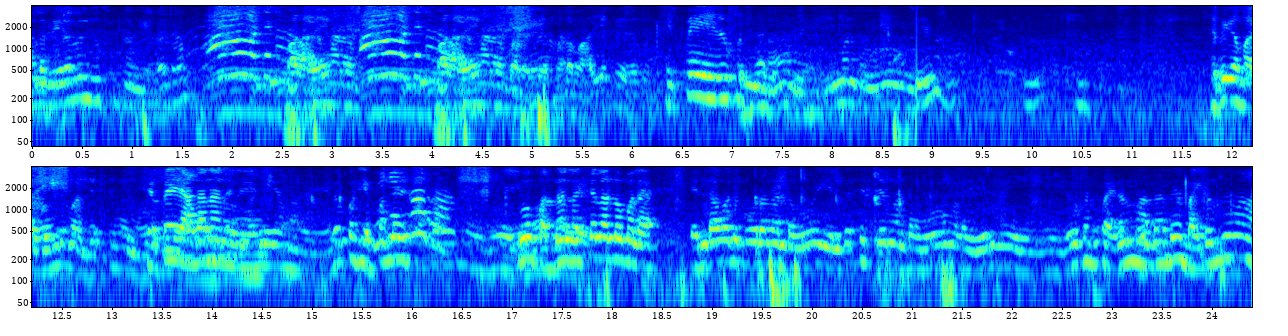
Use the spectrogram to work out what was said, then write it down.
మళ్ళీ వేరే చూసుకుంటున్నాం వాళ్ళు మాది చెప్పి ఏదో ఒకటి. చెప్పే ఏదో ఒకటి కదా. ఏమంటావు చెప్పి ఇక మరి ఏంటి మరి చెప్తే మేము చెప్పే యాదనా నువ్వు? ఏదో ఒకటి చెప్పండి ఇగో పద్నాలుగు లక్షలు అన్నావు మళ్ళీ ఎంత మంది పూరం అంటావు ఎంత సెట్ చేయమంటావు మళ్ళీ ఏమి ఏదో ఒకటి ఫైనల్ మాట్లాడితే బయట మనం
